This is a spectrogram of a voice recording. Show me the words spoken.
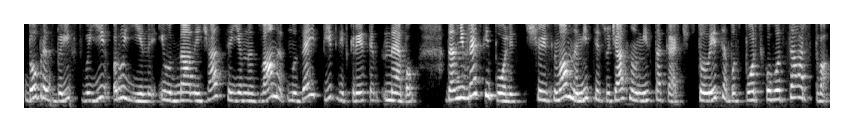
добре зберіг свої руїни, і у даний час це є в нас з вами музей під відкритим небом. Давньогрецький поліс, що існував на місці сучасного міста Керч, столиця Боспорського царства.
